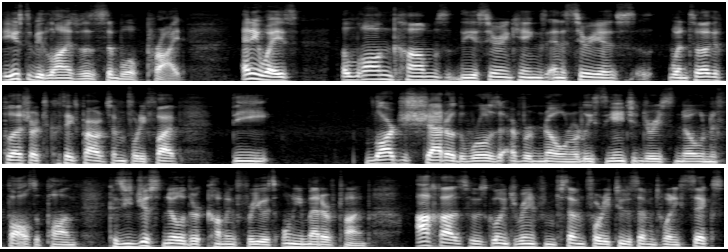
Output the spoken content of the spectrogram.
used to be lions was a symbol of pride. Anyways, along comes the Assyrian kings and Assyria when Tiglath-Pileser takes power in 745. The largest shadow the world has ever known, or at least the ancient Near known, falls upon, because you just know they're coming for you. It's only a matter of time. Achaz, who's going to reign from 742 to 726,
